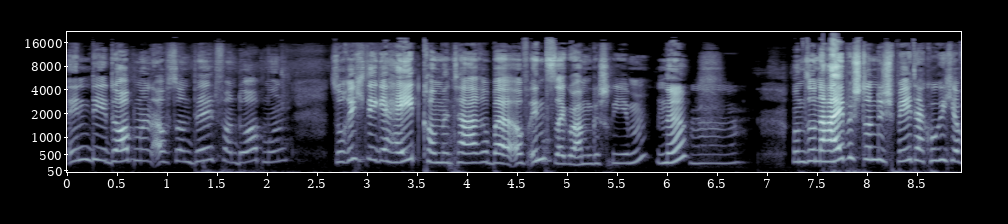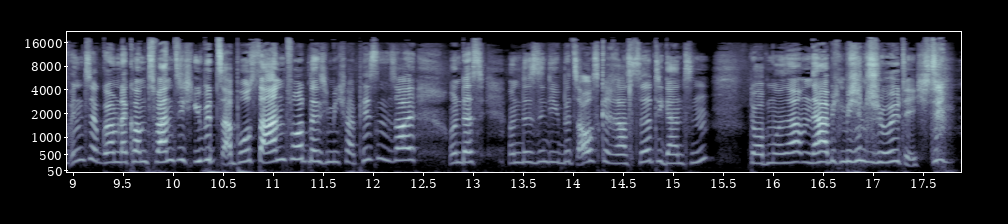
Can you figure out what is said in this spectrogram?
in die Dortmund, auf so ein Bild von Dortmund, so richtige Hate-Kommentare bei, auf Instagram geschrieben, ne? Hm. Und so eine halbe Stunde später gucke ich auf Instagram, da kommen 20 übelst erboste Antworten, dass ich mich verpissen soll. Und das, und das sind die übelst ausgerastet, die ganzen Dortmunder. Und da habe ich mich entschuldigt.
